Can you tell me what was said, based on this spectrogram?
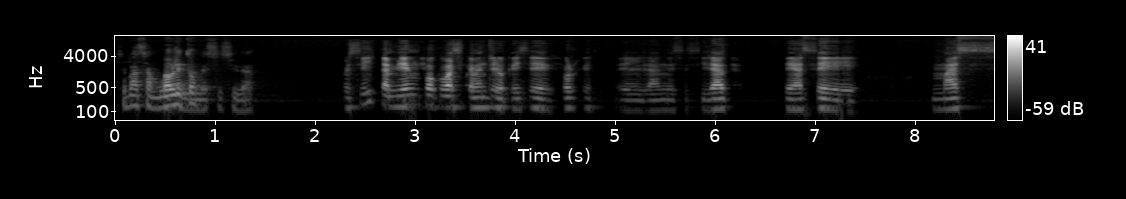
Se basa mucho en la necesidad. Pues sí, también un poco básicamente lo que dice Jorge, eh, la necesidad te hace más,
